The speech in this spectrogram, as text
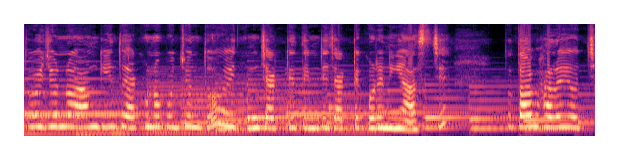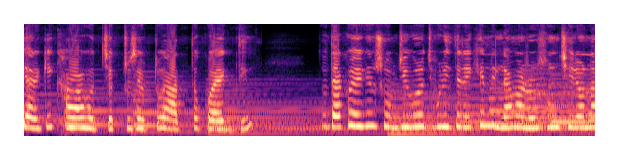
তো ওই জন্য আম কিন্তু এখনও পর্যন্ত ওই চারটে, তিনটে, চারটে করে নিয়ে আসছে। তো তাও ভালোই হচ্ছে আর কি, খাওয়া হচ্ছে একটু সে একটু আর তো কয়েকদিন। তো দেখো, এখানে সবজিগুলো ঝুড়িতে রেখে নিলাম, আর রসুন ছিল না,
